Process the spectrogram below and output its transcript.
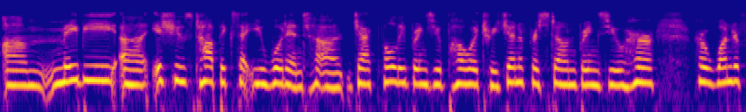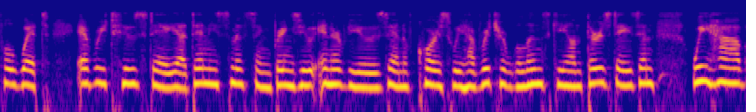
um, maybe uh, issues, topics that you wouldn't. Uh, Jack Foley brings you poetry. Jennifer Stone brings you her her wonderful wit every Tuesday. Uh, Denny Smithson brings you interviews, and of course we have Richard Wolinsky on Thursdays, and we have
